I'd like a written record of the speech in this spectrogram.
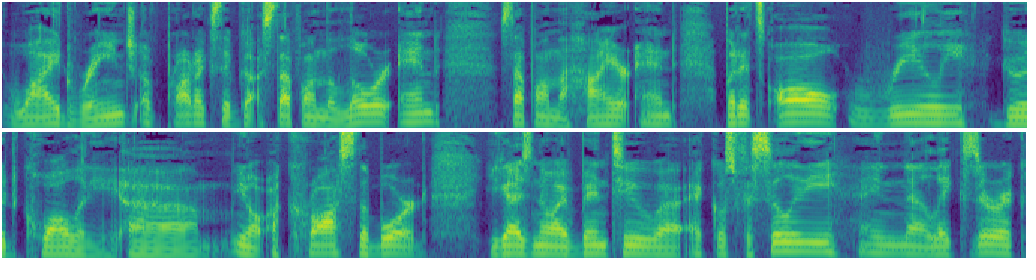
wide range of products. They've got stuff on the lower end, stuff on the higher end, but it's all really good quality, um, you know, across the board. You guys know I've been to uh, Echo's facility in uh, Lake Zurich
